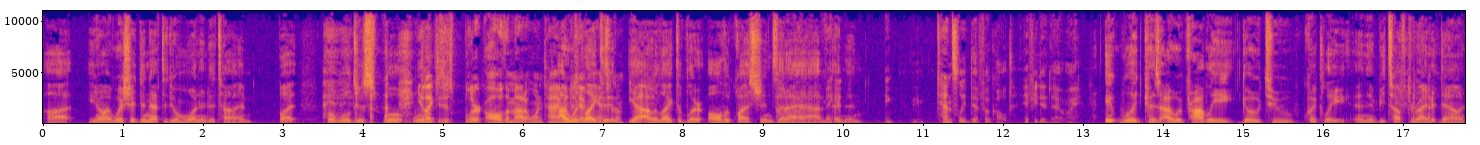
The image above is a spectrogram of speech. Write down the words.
Uh, you know, I wish I didn't have to do them one at a time, but but we'll just we'll, we'll you like to just blurt all of them out at one time? I would like to. them? Yeah, I would like to blurt all the questions that I Ah, have, and it then intensely difficult if you did that way. It would because I would probably go too quickly, and it'd be tough to write it down.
